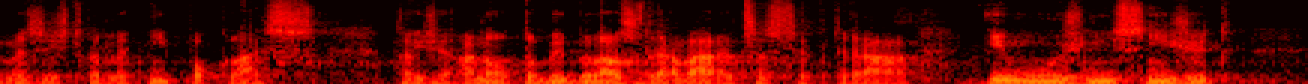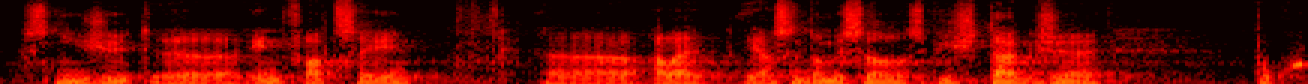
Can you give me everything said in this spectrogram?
mezi čtvrtletní pokles. Takže ano, to by byla zdravá recese, která i umožní snížit, snížit uh, inflaci. Uh, ale já jsem to myslel spíš tak, že pokud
